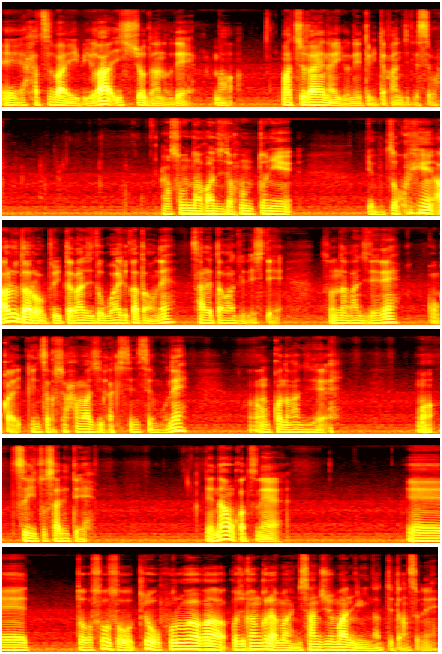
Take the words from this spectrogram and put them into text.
えー、発売日が一緒なので、まあ、間違えないよねといった感じですよ。まあ、そんな感じで本当に、続編あるだろうといった感じで終わり方をね、されたわけでして、そんな感じでね、今回原作者浜地明先生もね、うん、こんな感じで、まあ、ツイートされて、で、なおかつね、えー、っと、そうそう、今日フォロワーが5時間くらい前に30万人になってたんですよね。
